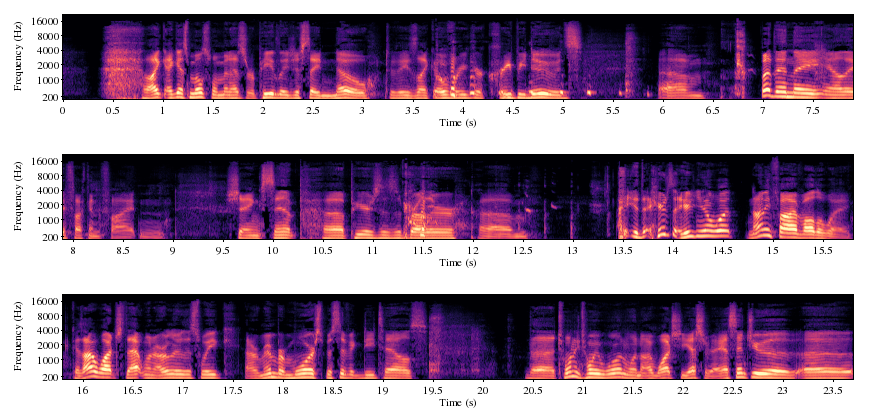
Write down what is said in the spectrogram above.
like I guess most women has to repeatedly just say no to these like overeager creepy dudes. Um, but then they you know they fucking fight and Shang Simp uh, appears as a brother. Um, here's the, here, you know what? 95 all the way because i watched that one earlier this week. I remember more specific details. The 2021 one i watched yesterday. I sent you a,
